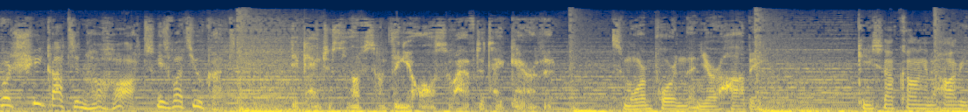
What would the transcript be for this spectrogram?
What she got in her heart is what you got. You can't just love something, you also have to take care of it. It's more important than your hobby. Can you stop calling it a hobby?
